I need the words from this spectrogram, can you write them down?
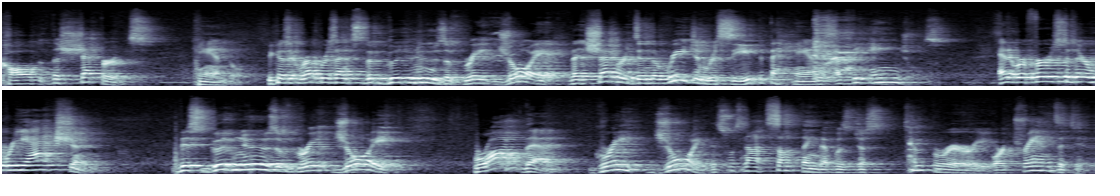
called the shepherd's candle because it represents the good news of great joy that shepherds in the region received at the hands of the angels. And it refers to their reaction this good news of great joy brought them great joy. This was not something that was just temporary or transitive.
